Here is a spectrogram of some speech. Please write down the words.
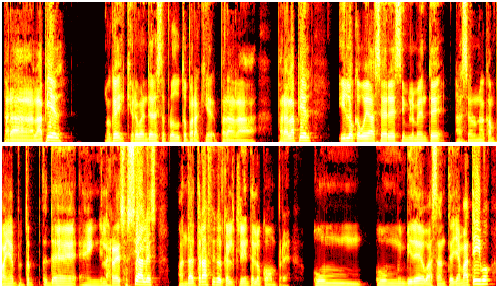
para la piel. Ok, quiero vender este producto para, para, la, para la piel y lo que voy a hacer es simplemente hacer una campaña en las redes sociales, mandar tráfico y que el cliente lo compre. Un, un video bastante llamativo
